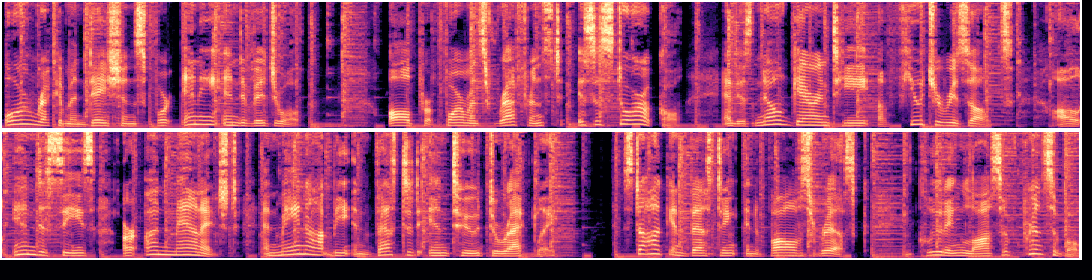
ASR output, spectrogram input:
or recommendations for any individual. All performance referenced is historical and is no guarantee of future results. All indices are unmanaged and may not be invested into directly. Stock investing involves risk, including loss of principal.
